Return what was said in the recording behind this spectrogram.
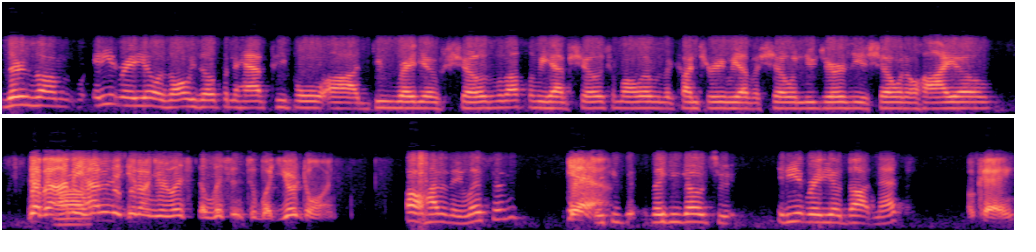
there's um Idiot Radio is always open to have people uh do radio shows with us. So we have shows from all over the country. We have a show in New Jersey, a show in Ohio. No, but I mean, Uh, how do they get on your list to listen to what you're doing? Oh, how do they listen? Yeah. They can they can go to idiotradio.net, Okay.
